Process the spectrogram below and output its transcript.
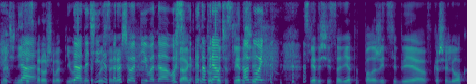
Начните с хорошего пива. Да, начните с хорошего пива, да, вот Так, это прям огонь. следующий совет – положить себе в кошелек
